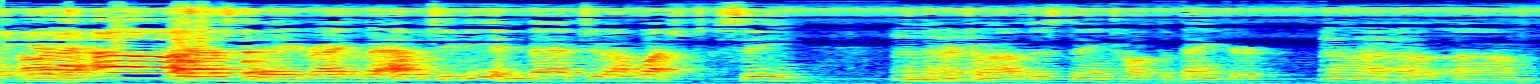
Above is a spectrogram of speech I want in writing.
like, you're I like, oh. I gotta stay right. But Apple TV isn't bad too. I watched See, and then they're Mhm. coming out with this thing called The Banker. Uh, Mhm. uh, um,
